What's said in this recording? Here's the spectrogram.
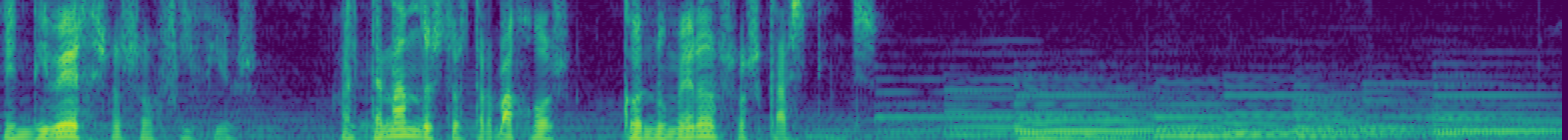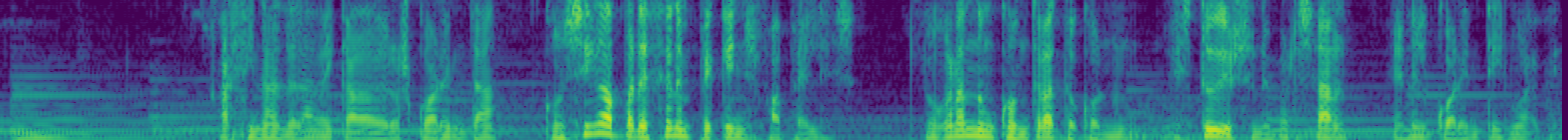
en diversos oficios, alternando estos trabajos con numerosos castings. Al final de la década de los 40 consigue aparecer en pequeños papeles, logrando un contrato con Estudios Universal en el 49.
